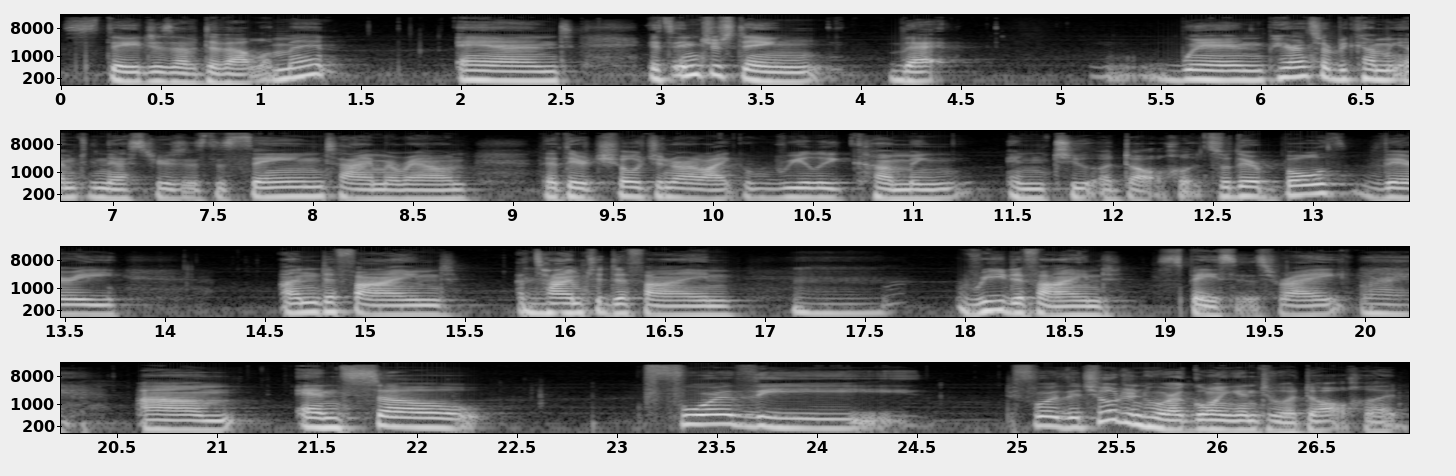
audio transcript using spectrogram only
stages of development. And it's interesting that when parents are becoming empty nesters, it's the same time around that their children are like really coming into adulthood. So they're both very undefined, a mm-hmm. time to define, mm-hmm. redefined spaces, right? Right. Um, and so for the for the children who are going into adulthood,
